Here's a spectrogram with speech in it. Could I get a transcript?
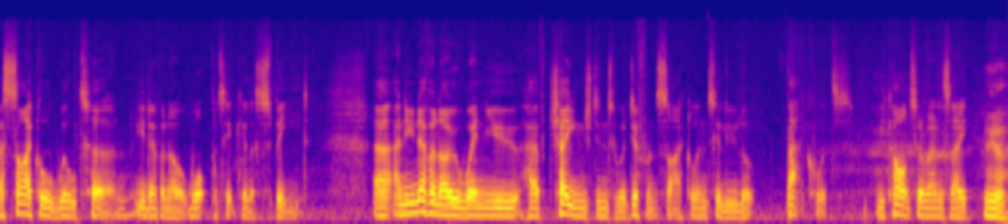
a cycle will turn. You never know at what particular speed. Uh, and you never know when you have changed into a different cycle until you look backwards. You can't turn around and say, Yeah.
